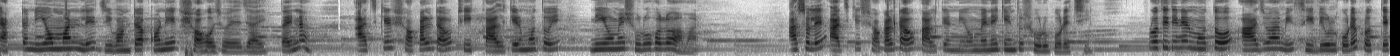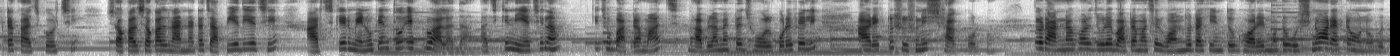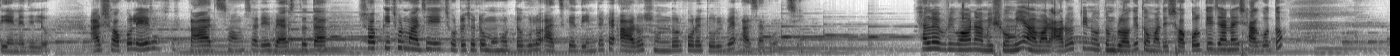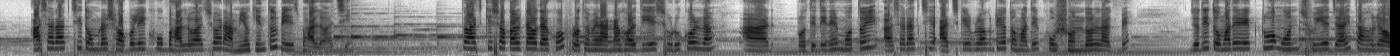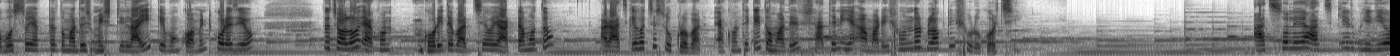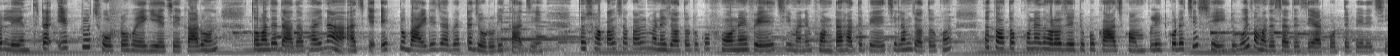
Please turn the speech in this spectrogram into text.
একটা নিয়ম মানলে জীবনটা অনেক সহজ হয়ে যায়, তাই না? আজকের সকালটাও ঠিক কালকের মতোই নিয়মে শুরু হলো আমার। আসলে আজকের সকালটাও কালকের নিয়ম মেনেই কিন্তু শুরু করেছি। প্রতিদিনের মতো আজও আমি শিডিউল করে প্রত্যেকটা কাজ করছি। সকাল সকাল রান্নাটা চাপিয়ে দিয়েছি। আজকের মেনু কিন্তু একটু আলাদা। আজকে নিয়েছিলাম কিছু বাটা মাছ। ভাবলাম একটা ঝোল করে ফেলি আর একটু শুশুনির শাক করব। তো রান্নাঘর জুড়ে বাটা মাছের গন্ধটা কিন্তু ঘরের মতো উষ্ণ আর একটা অনুভূতি এনে দিল। আর সকলের কাজ, সংসারের ব্যস্ততা সব কিছুর মাঝে এই ছোট ছোট মুহূর্তগুলো আজকের দিনটাকে আরও সুন্দর করে তুলবে আশা করছি। হ্যালো এভরিওয়ান, আমি সুমি। আমার আরও একটি নতুন ব্লগে তোমাদের সকলকে জানাই স্বাগত। আশা রাখছি তোমরা সকলেই খুব ভালো আছো আর আমিও কিন্তু বেশ ভালো আছি। তো আজকে সকালটাও দেখো, প্রথমে রান্নাঘর দিয়ে শুরু করলাম। আর প্রতিদিনের মতোই আশা রাখছি আজকের ব্লগটিও তোমাদের খুব সুন্দর লাগবে। যদি তোমাদের একটুও মন ছুঁয়ে যায়, তাহলে অবশ্যই একটা তোমাদের মিষ্টি লাইক এবং কমেন্ট করে যেও। তো চলো, এখন ঘড়িতে বাজছে ওই আটটা মতো। আর আজকে হচ্ছে শুক্রবার। এখন থেকেই তোমাদের সাথে নিয়ে আমার এই সুন্দর ব্লগটি শুরু করছি। আসলে আজকের ভিডিওর লেন্থটা একটু ছোট হয়ে গিয়েছে, কারণ তোমাদের দাদা ভাই না আজকে একটু বাইরে যাবে একটা জরুরি কাজে। তো সকাল সকাল মানে যতটুকু ফোনে পেয়েছি মানে ফোনটা হাতে পেয়েছিলাম যতক্ষণ, তো ততক্ষণে ধরো যেটুকু কাজ কমপ্লিট করেছি সেইটুকুই তোমাদের সাথে শেয়ার করতে পেরেছি।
